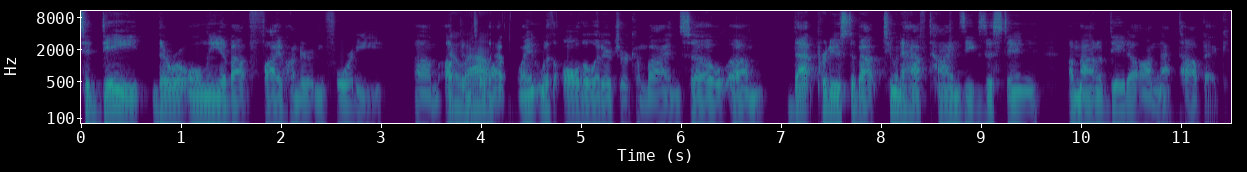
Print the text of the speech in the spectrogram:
to date, there were only about 540 um, up oh, wow. until that point with all the literature combined. So, um, that produced about two and a half times the existing amount of data on that topic.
